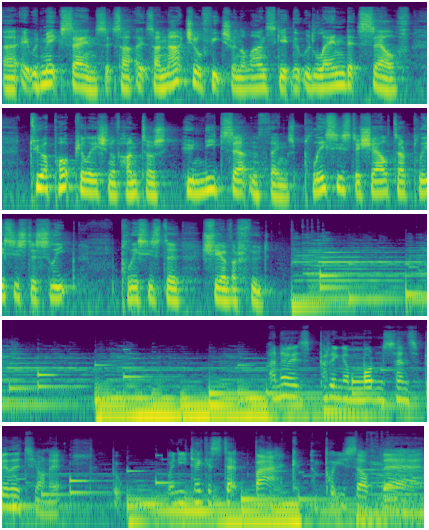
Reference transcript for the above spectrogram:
Uh, it would make sense. It's a, it's a natural feature in the landscape that would lend itself to a population of hunters who need certain things places to shelter, places to sleep, places to share their food. I know it's putting a modern sensibility on it, but when you take a step back and put yourself there,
